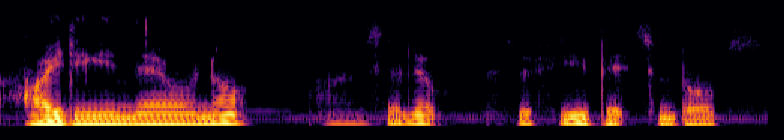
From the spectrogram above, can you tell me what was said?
hiding in there or not. There's a little, there's a few bits and bobs.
